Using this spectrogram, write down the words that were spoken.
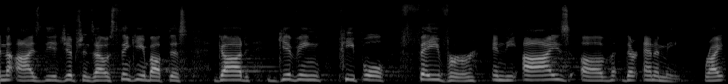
in the eyes of the Egyptians. I was thinking about this God giving people favor in the eyes of their enemy, right?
